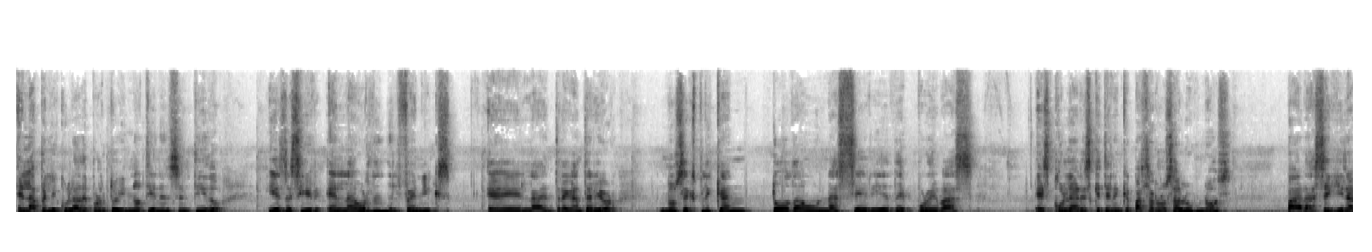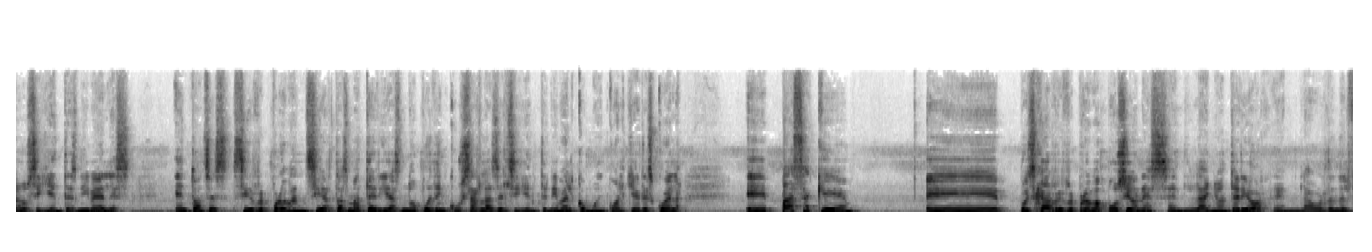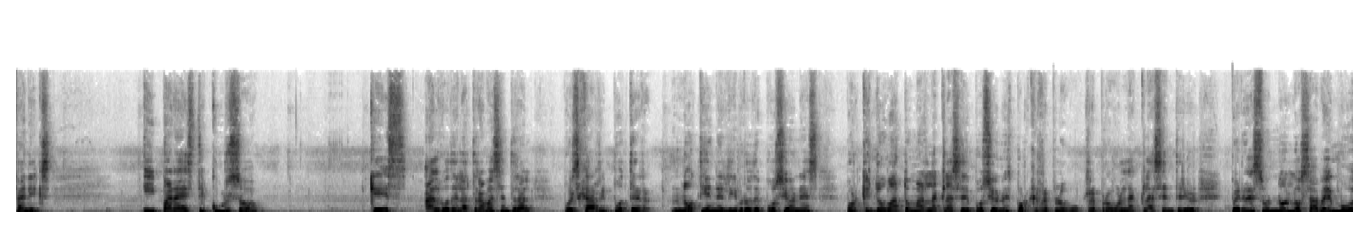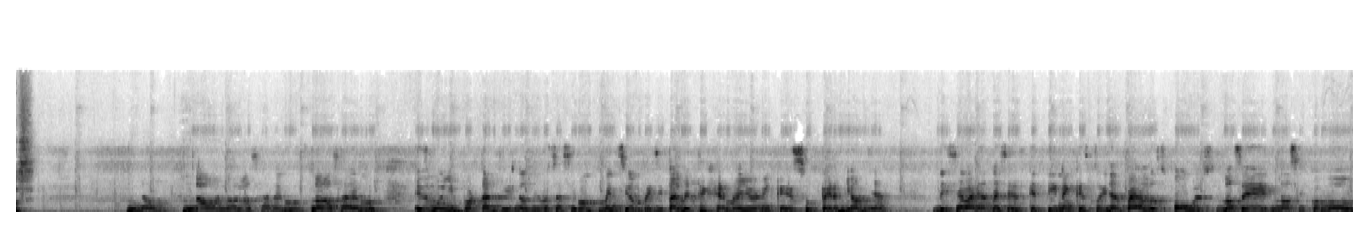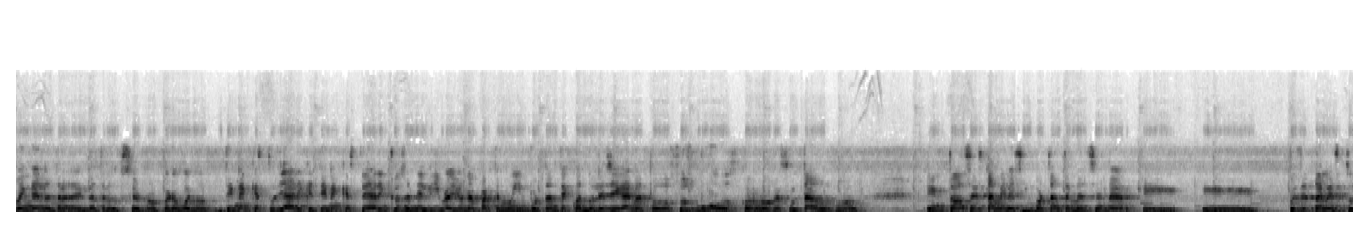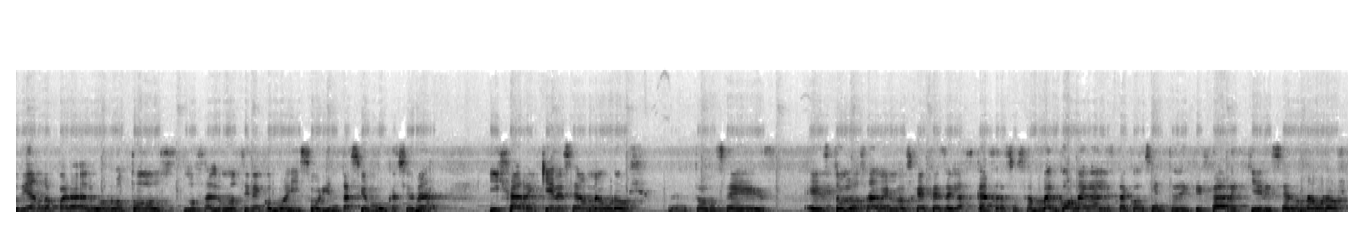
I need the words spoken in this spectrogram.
en la película de pronto y no tienen sentido. Y es decir, en la Orden del Fénix, eh, la entrega anterior, nos explican toda una serie de pruebas escolares que tienen que pasar los alumnos para seguir a los siguientes niveles. Entonces, si reprueban ciertas materias, no pueden cursarlas del siguiente nivel, como en cualquier escuela. Eh, pasa que, eh, pues Harry reprueba pociones en el año anterior, en la Orden del Fénix, y para este curso, que es algo de la trama central, pues Harry Potter no tiene libro de pociones porque no va a tomar la clase de pociones porque reprobó la clase anterior. Pero eso no lo sabemos. No, no, no lo sabemos, no lo sabemos. Es muy importante y los libros hacen mención, principalmente Hermione, que es súper ñoña, dice varias veces que tienen que estudiar para los Owls. No sé, no sé cómo venga en la, en la traducción, ¿no? pero bueno, tienen que estudiar y que tienen que estudiar. Incluso en el libro hay una parte muy importante cuando les llegan a todos sus búhos con los resultados, ¿no? Entonces también es importante mencionar que eh, pues están estudiando para algo, ¿no? Todos los alumnos tienen como ahí su orientación vocacional y Harry quiere ser un auror. Entonces, esto lo saben los jefes de las casas, o sea, McGonagall está consciente de que Harry quiere ser un auror.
